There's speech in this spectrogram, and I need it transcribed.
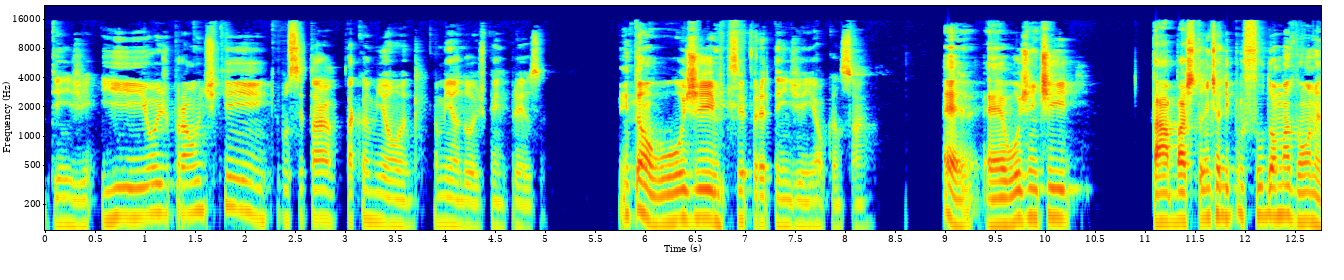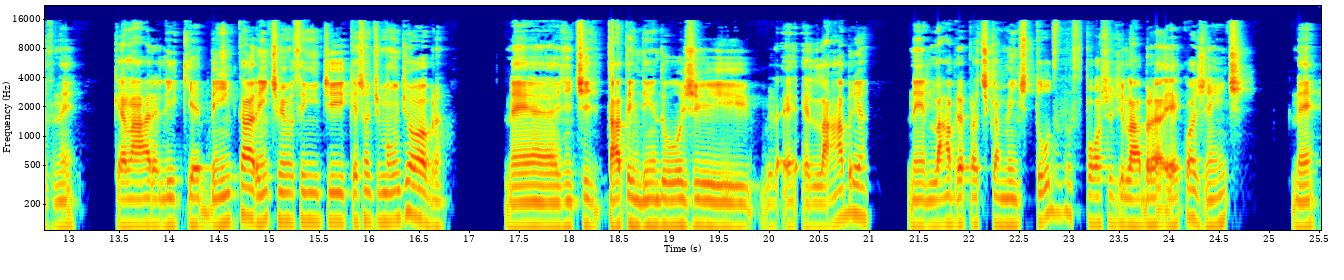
Entendi. E hoje, pra onde que, que você tá, tá caminhando, caminhando hoje com a empresa? Então, hoje O que você pretende alcançar? É, é, hoje a gente tá bastante ali pro sul do Amazonas, né? Aquela área ali que é bem carente mesmo assim de questão de mão de obra, né? A gente tá atendendo hoje é, é Lábrea, né? Lábrea praticamente todos os postos de Lábrea é com a gente, né?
